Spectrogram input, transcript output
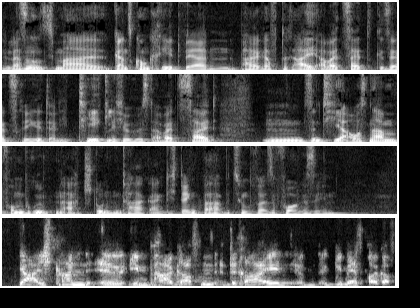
Dann lassen wir uns mal ganz konkret werden. Paragraph 3 Arbeitszeitgesetz regelt ja die tägliche Höchstarbeitszeit. Hm, sind hier Ausnahmen vom berühmten Acht-Stunden-Tag eigentlich denkbar bzw. vorgesehen? Ja, ich kann äh, im Paragraphen 3, äh, gemäß Paragraph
